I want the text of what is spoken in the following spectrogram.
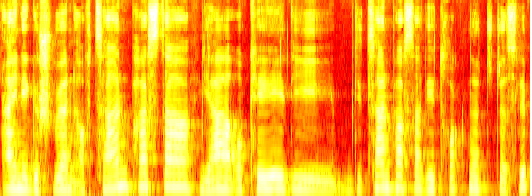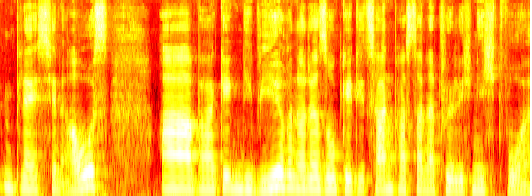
Einige schwören auf Zahnpasta. Ja, okay, die, die Zahnpasta, die trocknet das Lippenbläschen aus, aber gegen die Viren oder so geht die Zahnpasta natürlich nicht vor.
